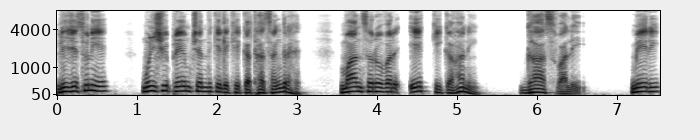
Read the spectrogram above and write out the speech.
लीजिए सुनिए मुंशी प्रेमचंद के लिखे कथा संग्रह, मानसरोवर एक की कहानी, घास वाली, मेरी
